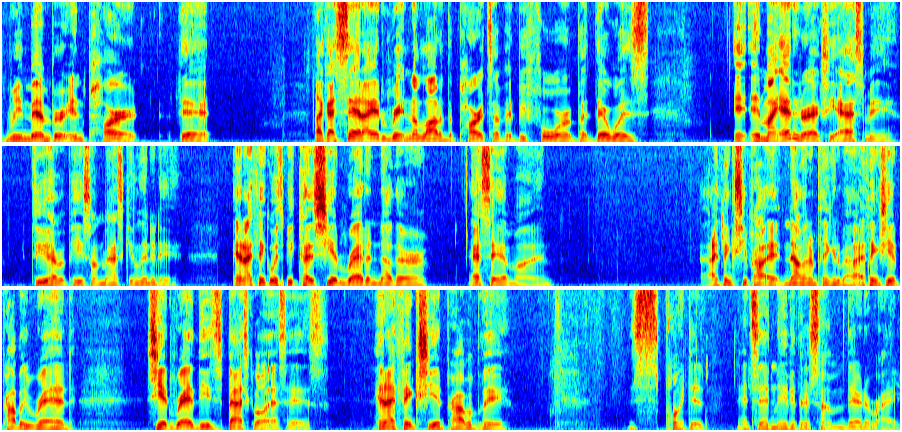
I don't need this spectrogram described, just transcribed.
remember in part that like I said, I had written a lot of the parts of it before, but there was and my editor actually asked me, Do you have a piece on masculinity? And I think it was because she had read another essay of mine. I think she probably now that I'm thinking about it, I think she had probably read she had read these basketball essays. And I think she had probably pointed and said maybe there's something there to write,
